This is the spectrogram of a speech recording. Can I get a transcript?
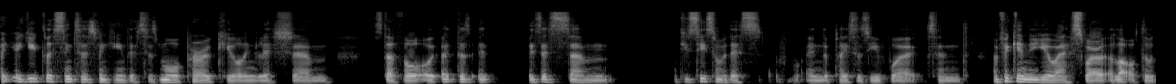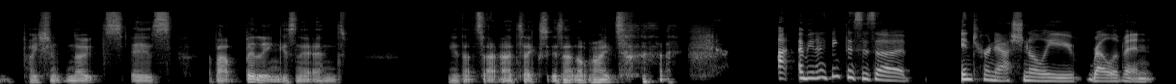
are you listening to this thinking this is more parochial english um, stuff or, or uh, does it is this um do you see some of this in the places you've worked and i'm thinking in the us where a lot of the patient notes is about billing isn't it and yeah that's ad text is that not right I mean, I think this is a internationally relevant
